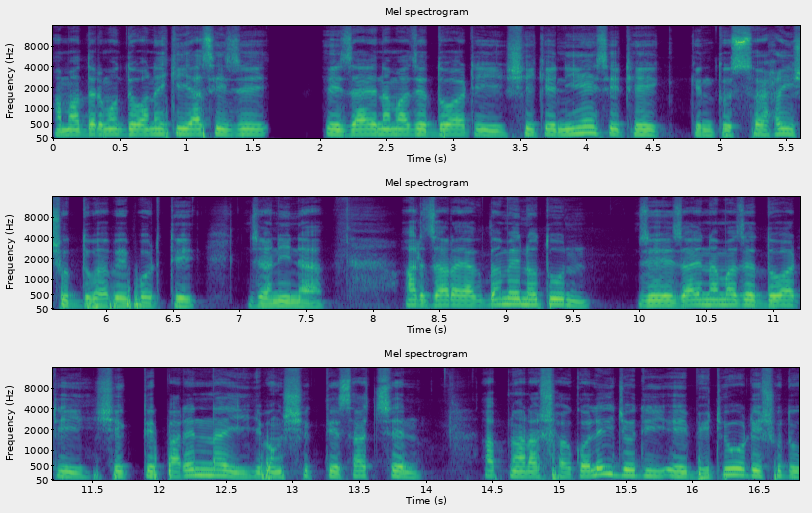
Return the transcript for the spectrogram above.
আমাদের মধ্যে অনেকেই আছি যে এই যায় নামাজের দোয়াটি শিখে নিয়েছি ঠিক, কিন্তু সহি শুদ্ধভাবে পড়তে জানি না। আর যারা একদমই নতুন যে যায় নামাজের দোয়াটি শিখতে পারেন নাই এবং শিখতে চাচ্ছেন, আপনারা সকলেই যদি এই ভিডিওটি শুধু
